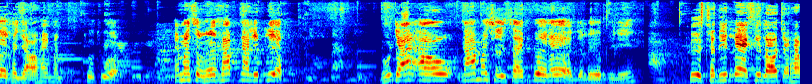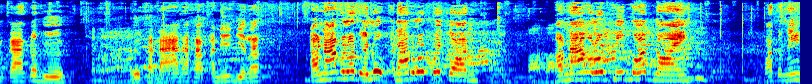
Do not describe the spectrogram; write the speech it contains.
อเขย่าให้มันทั่วๆให้มันเสมอครับหน้าเรียบๆ หนูจ๋าเอาน้ำมาฉีดใส่ไปด้วยแล้วอย่าลืมทีนี้อ้าวพืชชนิดแรกที่เราจะทำการก็คือเออคะน้านะครับ อันนี้เรียงแล้วเอาน้ำมาลดหน่อยลูกเอาน้ำมาลดไว้ก่อน เอาน้ำมาลดพริกมอสหน่อยมาตรงนี้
